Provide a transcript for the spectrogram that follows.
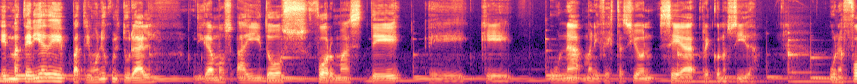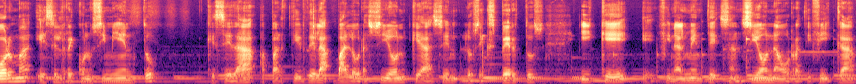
En materia de patrimonio cultural, digamos, hay dos formas de eh, que una manifestación sea reconocida. Una forma es el reconocimiento que se da a partir de la valoración que hacen los expertos y que eh, finalmente sanciona o ratifica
